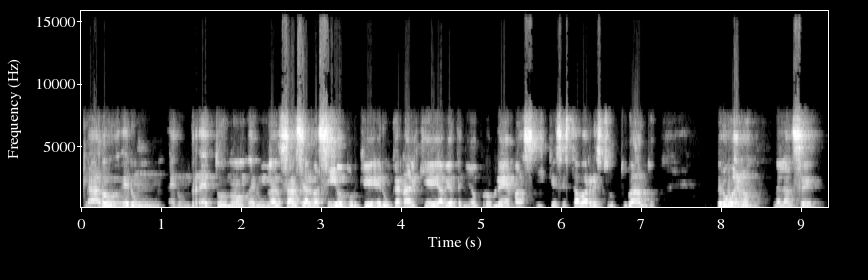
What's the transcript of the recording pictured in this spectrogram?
claro, era un, era un reto, ¿no? Era un lanzarse al vacío porque era un canal que había tenido problemas y que se estaba reestructurando. Pero bueno, me lancé.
